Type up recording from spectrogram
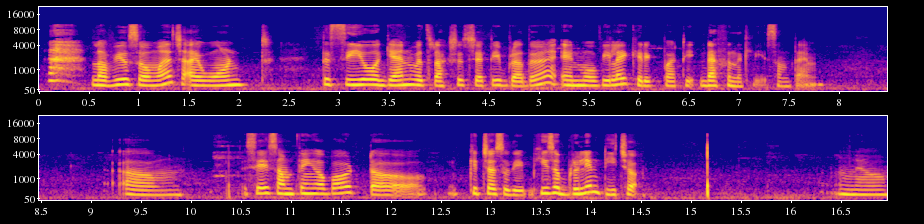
love you so much. I want to see you again with Rakshit Shetty brother in movie like Kirik Party. Definitely sometime. Um, say something about uh, Kicha Sudeep. He's a brilliant teacher. No.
